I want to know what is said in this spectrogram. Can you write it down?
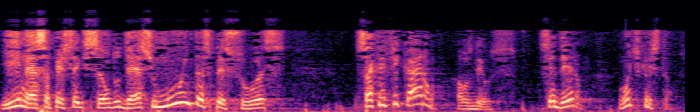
E nessa perseguição do Décio, muitas pessoas sacrificaram aos deuses, cederam, muitos cristãos.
